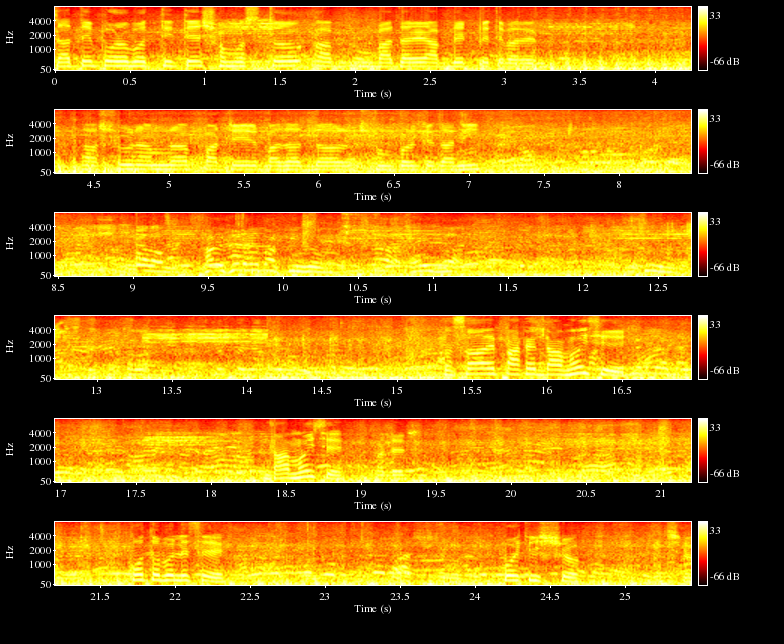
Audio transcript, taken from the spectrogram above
যাতে পরবর্তীতে সমস্ত বাজারের আপডেট পেতে পারেন। আসুন আমরা পাটের বাজার দর সম্পর্কে জানি। আচ্ছা পাটের দাম হয়েছে? দাম হয়েছে পাটের কত বলেছে? পঁয়ত্রিশশো। আচ্ছা।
